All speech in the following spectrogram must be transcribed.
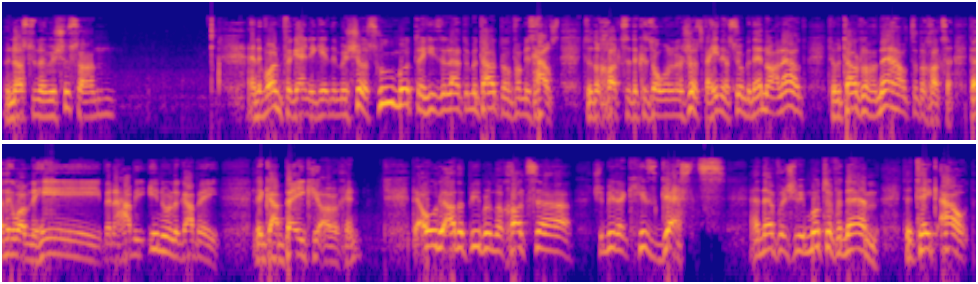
V'nosu no rishusan. And if one forget, he gave them rishus. Who mutter? He's allowed to metaltal from his house to the chotzer because all one rishus. Vahina asur, but they're not allowed to metaltal from their house to the chotzer. V'thek wam nehi v'nahavi inu legabe legabe ki orchin. That all the other people in the chotzer should be like his guests, and therefore it should be mutter for them to take out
